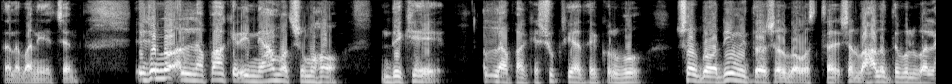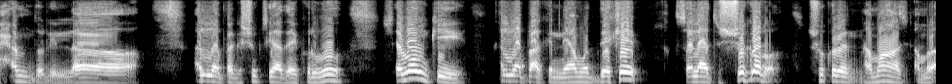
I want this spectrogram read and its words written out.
তাআলা বানিয়েছেন। এই জন্য আল্লাহ পাকের এই নিয়ামত সমূহ দেখে আল্লাহ পাকে শুক্রিয়া আদায় করব। সর্বনিয়মিত সর্ব অবস্থায় সর্ব হালতে বলব আলহামদুলিল্লাহ। আল্লাহ পাকে শুক্রিয়া আদায় করব। এবং কি আল্লাহ পাকের নিয়ামত দেখে সালাত শুকর, শুকরের নামাজ আমরা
